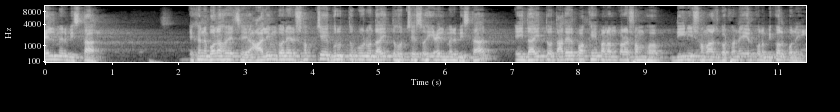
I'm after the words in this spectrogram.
এলমের বিস্তার। এখানে বলা হয়েছে, আলিমগণের সবচেয়ে গুরুত্বপূর্ণ দায়িত্ব হচ্ছে সহি এলমের বিস্তার। এই দায়িত্ব তাদের পক্ষেই পালন করা সম্ভব। দিনই সমাজ গঠনে এর কোনো বিকল্প নেই।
